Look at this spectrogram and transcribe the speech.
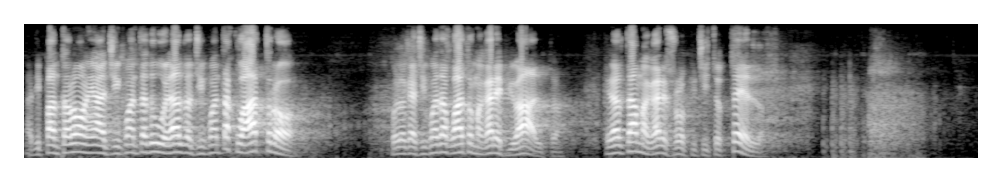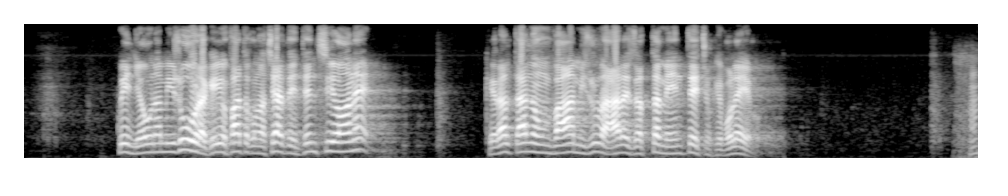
ha di pantaloni al 52 l'altro al 54, quello che ha 54 magari è più alto in realtà magari è solo più cicciottello. Quindi ho una misura che io ho fatto con una certa intenzione, che in realtà non va a misurare esattamente ciò che volevo. Mm?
